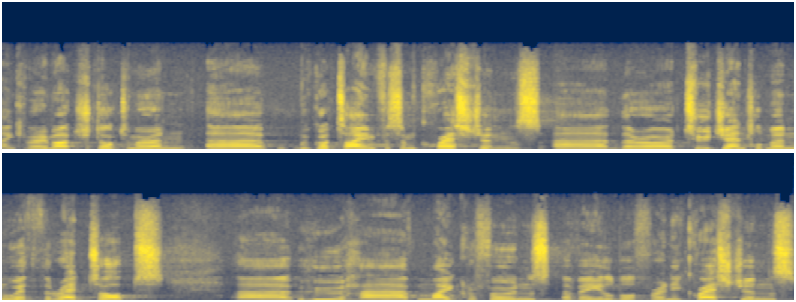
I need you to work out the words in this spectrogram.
Thank you very much, Dr. Morin. Uh, we've got time for some questions. Uh, there are two gentlemen with the red tops uh, who have microphones available for any questions.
